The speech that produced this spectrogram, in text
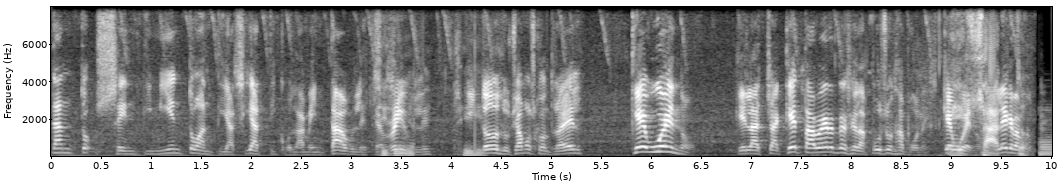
tanto sentimiento antiasiático, lamentable, terrible. Sí. y todos luchamos contra él, qué bueno que la chaqueta verde se la puso un japonés. Qué bueno. Exacto. alegra.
